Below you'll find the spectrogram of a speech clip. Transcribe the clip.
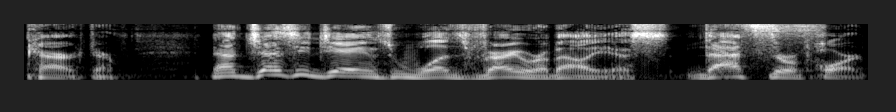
character. Now, Jesse James was very rebellious. That's the report.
